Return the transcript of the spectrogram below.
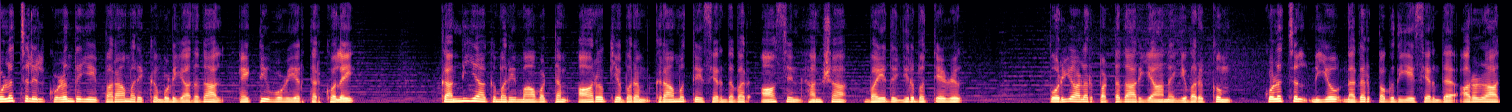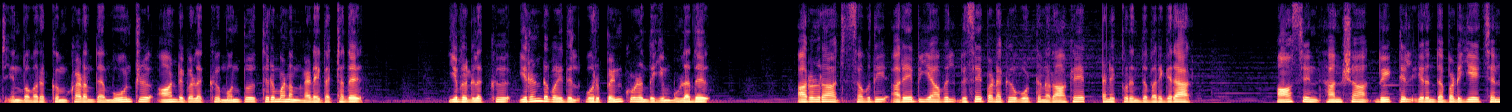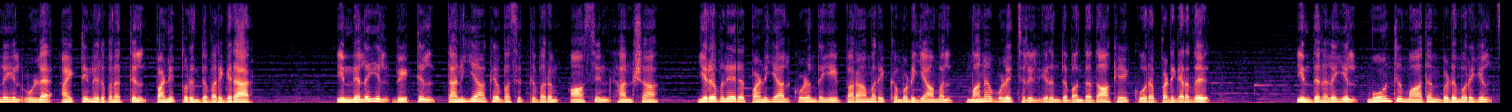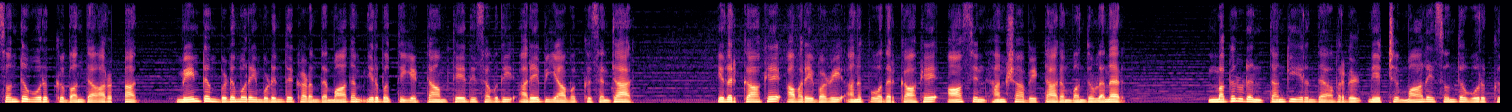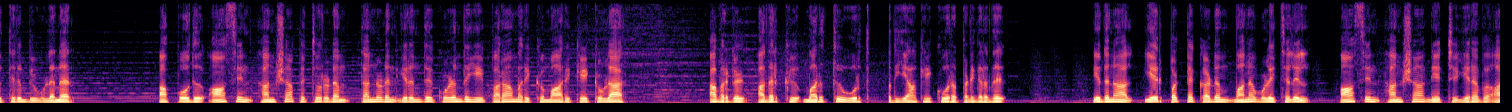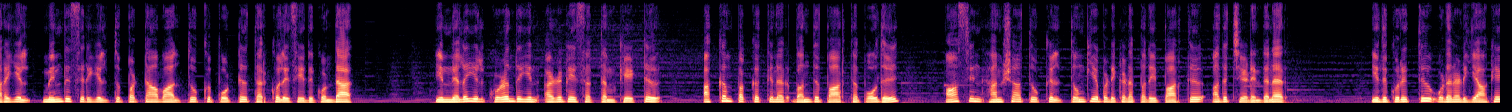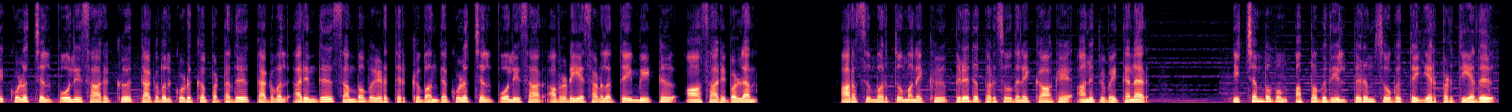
குளச்சலில் குழந்தையை பராமரிக்க முடியாததால் எட்டி ஊழியர் தற்கொலை. கன்னியாகுமரி மாவட்டம் ஆரோக்கியபுரம் கிராமத்தைச் சேர்ந்தவர் ஆசின் ஹன்ஷா வயது இருபத்தேழு. பொறியாளர் பட்டதாரியான இவருக்கும் குளச்சல் நியோ நகர் பகுதியைச் சேர்ந்த அருள்ராஜ் என்பவருக்கும் கடந்த மூன்று ஆண்டுகளுக்கு முன்பு திருமணம் நடைபெற்றது. இவர்களுக்கு இரண்டு வயதில் ஒரு பெண் குழந்தையும் உள்ளது. அருள்ராஜ் சவுதி அரேபியாவில் விசைப்படகு ஓட்டுநராக பணிபுரிந்து வருகிறார். ஆசின் ஹன்ஷா வீட்டில் இருந்தபடியே சென்னையில் உள்ள ஐடி நிறுவனத்தில் பணிபுரிந்து வருகிறார். இந்நிலையில் வீட்டில் தனியாக வசித்து வரும் ஆசின் ஹன்ஷா இரவு நேர பணியால் குழந்தையை பராமரிக்க முடியாமல் மன உளைச்சலில் இருந்து வந்ததாக கூறப்படுகிறது. இந்த நிலையில் மூன்று மாதம் விடுமுறையில் சொந்த ஊருக்கு வந்த அருள்ராஜ் மீண்டும் விடுமுறை முடிந்து கடந்த மாதம் இருபத்தி எட்டாம் தேதி சவுதி அரேபியாவுக்கு சென்றார். இதற்காக அவரை வழி அனுப்புவதற்காக ஆசின் ஹன்ஷா வீட்டாரும் வந்துள்ளனர். மகளுடன் தங்கியிருந்த அவர்கள் நேற்று மாலை சொந்த ஊருக்கு திரும்பியுள்ளனர் அப்போது ஆசின் ஹன்ஷா பெற்றோரிடம் தன்னுடன் இருந்து குழந்தையை பராமரிக்குமாறு கேட்டுள்ளார். அவர்கள் அதற்கு மறுத்து உறுதியாக கூறப்படுகிறது. இதனால் ஏற்பட்ட கடும் மன உளைச்சலில் ஆசின் ஹன்ஷா நேற்று இரவு அறையில் மின்விசிறியில் துப்பட்டாவால் தூக்கு போட்டு தற்கொலை செய்து கொண்டார். இந்நிலையில் குழந்தையின் அழுகை சத்தம் கேட்டு அக்கம் பக்கத்தினர் வந்து பார்த்தபோது ஆசின் ஹன்ஷா தூக்கில் தொங்கியபடி கிடப்பதை பார்த்து அதிர்ச்சியடைந்தனர். இது குறித்து உடனடியாக குளச்சல் போலீசாருக்கு தகவல் கொடுக்கப்பட்டது. தகவல் அறிந்து சம்பவ இடத்திற்கு வந்த குளச்சல் போலீசார் அவருடைய சடலத்தை மீட்டு ஆசாரிபள்ளம் அரசு மருத்துவமனைக்கு பிரேத பரிசோதனைக்காக அனுப்பி வைத்தனர். இச்சம்பவம் அப்பகுதியில் பெரும் சோகத்தை ஏற்படுத்தியது.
